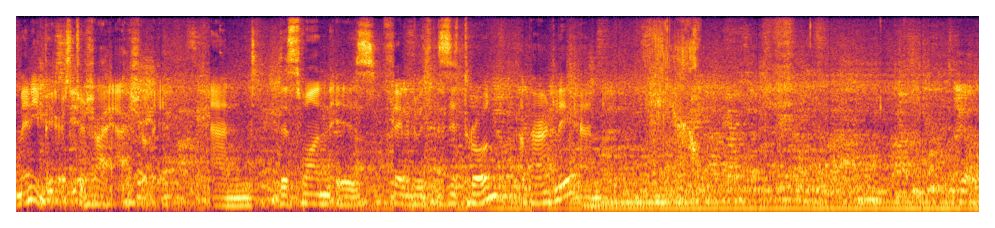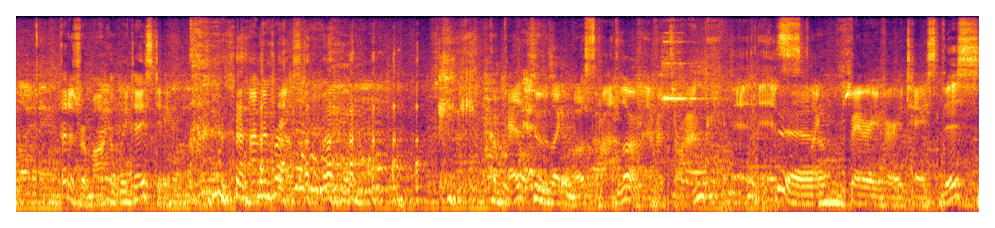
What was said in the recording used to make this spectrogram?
many beers to try actually. This one is flavored with citron apparently, and that is remarkably tasty. I'm impressed. Compared to like most Radler I've ever drunk, it, it's like very, very tasty. This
